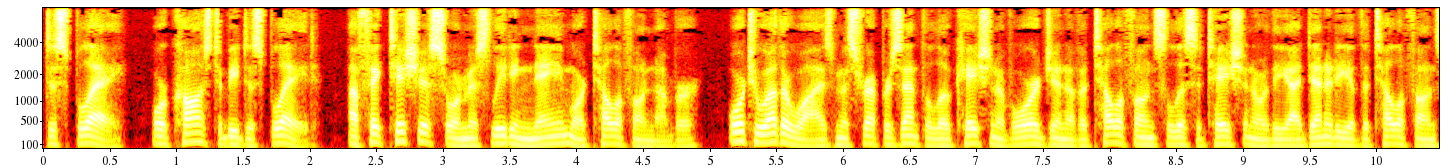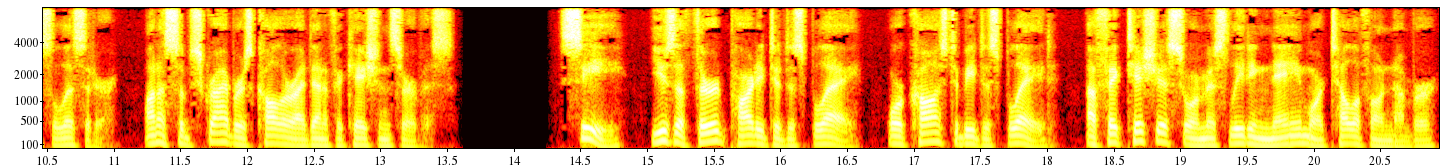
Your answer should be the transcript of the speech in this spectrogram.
display, or cause to be displayed, a fictitious or misleading name or telephone number, or to otherwise misrepresent the location of origin of a telephone solicitation or the identity of the telephone solicitor, on a subscriber's caller identification service. c. Use a third party to display, or cause to be displayed, a fictitious or misleading name or telephone number,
